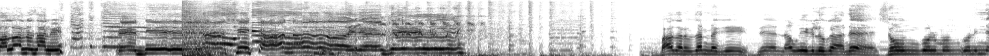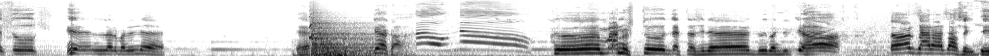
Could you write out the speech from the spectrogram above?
ভালো আন্নে জানি। শিকানা এদিন। বাজার উজান নাকি বেলা হয়ে গেল গানে, জঙ্গল মঙ্গল নে তো খেলার মানে না। টাকা মানুষ তো দেখতেছি না, দুই বান্ডিল হা? আর যারা আছে দে,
